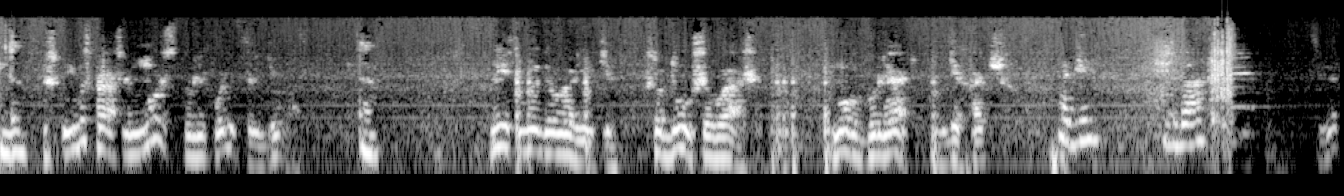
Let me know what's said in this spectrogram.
Да. И вы спрашивали, множество ли ходит среди вас? Да. Но если вы говорите, что души ваши могут гулять где хочу, Один, два. цвет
